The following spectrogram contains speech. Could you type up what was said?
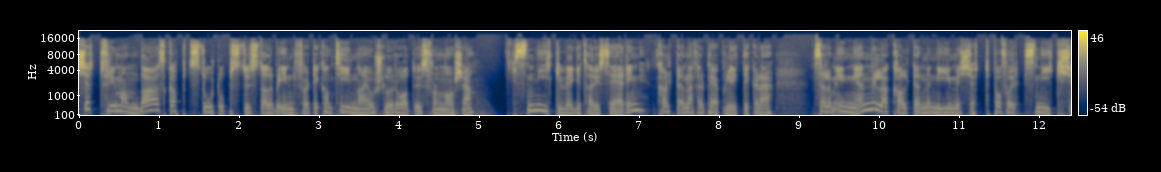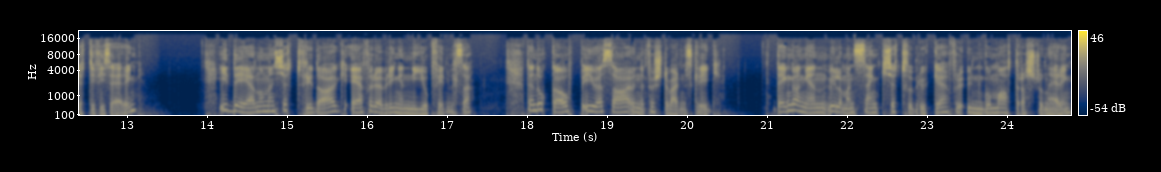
Kjøttfri mandag skapte stort oppstuss da det ble innført i kantina i Oslo rådhus for noen år siden. Snikvegetarisering kalte en Frp-politiker det, selv om ingen ville ha kalt en meny med kjøtt på for snikkjøttifisering. Ideen om en kjøttfri dag er for øvrig ingen ny oppfinnelse. Den dukka opp i USA under første verdenskrig. Den gangen ville man senke kjøttforbruket for å unngå matrasjonering.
